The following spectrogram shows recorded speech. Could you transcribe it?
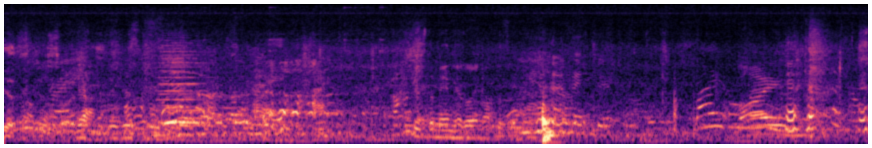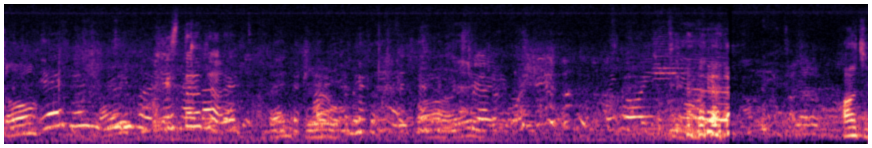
Yes, yes. Yeah, She's the main heroine of the film. Bye. Bye. So? Yes, yes, beautiful. Yes, thank you. हाँ जी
